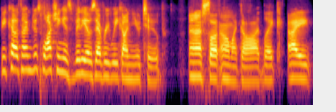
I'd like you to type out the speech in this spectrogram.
because I'm just watching his videos every week on YouTube. And I just thought, oh my God, like I,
